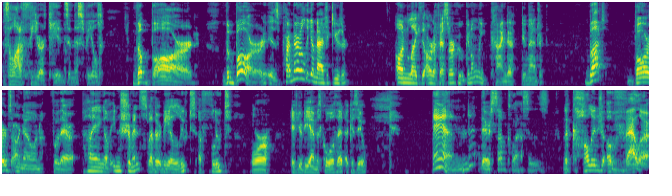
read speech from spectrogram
There's a lot of theater kids in this field. The Bard. The Bard is primarily a magic user, unlike the Artificer, who can only kinda do magic. But Bards are known for their playing of instruments, whether it be a lute, a flute, or if your DM is cool with it, a kazoo. And their subclasses the College of Valor,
